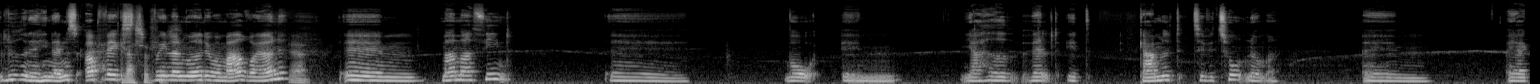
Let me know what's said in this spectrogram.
lyden af hinandens opvækst så på en eller anden måde. Det var meget rørende. Ja. Øhm, meget, meget fint. Øh, hvor øhm, jeg havde valgt et gammelt TV2-nummer. Øhm, og jeg,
